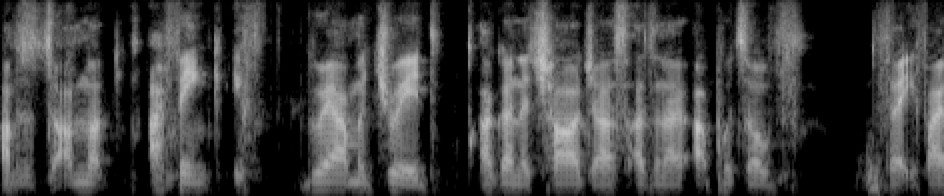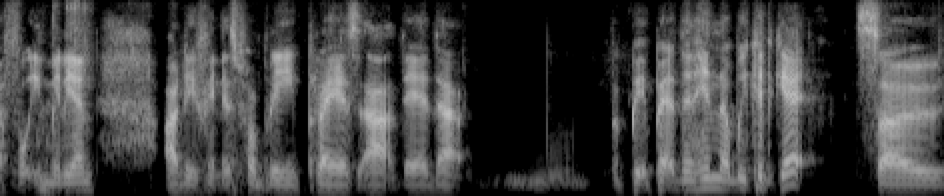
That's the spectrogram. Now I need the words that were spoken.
I'm just, I'm not. I think if Real Madrid are going to charge us, I don't know, upwards of 35, 40 million, I do think there's probably players out there that a bit better than him that we could get. So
